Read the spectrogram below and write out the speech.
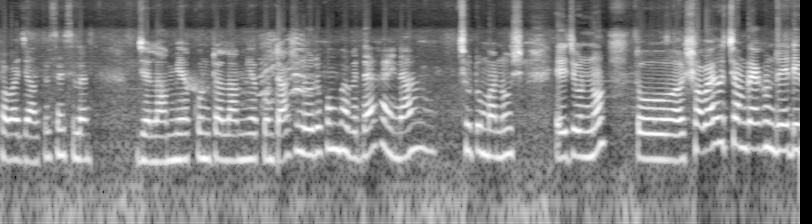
সবাই জানতে চাইছিলেন যে লামিয়া কোনটা লামিয়া কোনটা। আসলে ওরকমভাবে দেখাই না ছোট মানুষ এই জন্য তো সবাই হচ্ছে আমরা এখন রেডি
